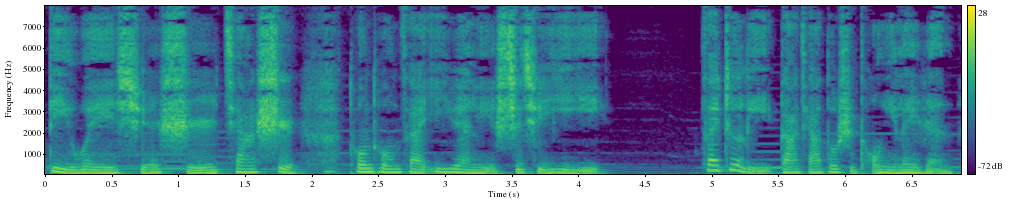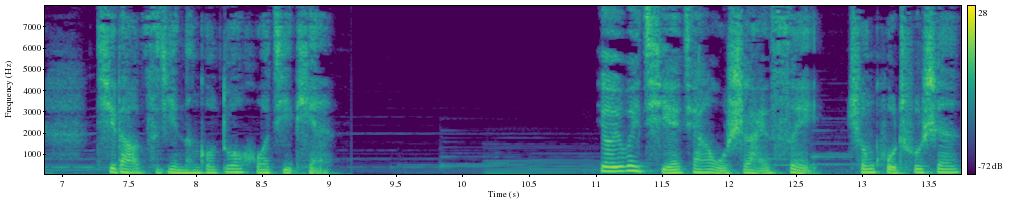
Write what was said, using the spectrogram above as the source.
地位、学识、家世，通通在医院里失去意义。在这里，大家都是同一类人，祈祷自己能够多活几天。有一位企业家五十来岁，穷苦出身，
